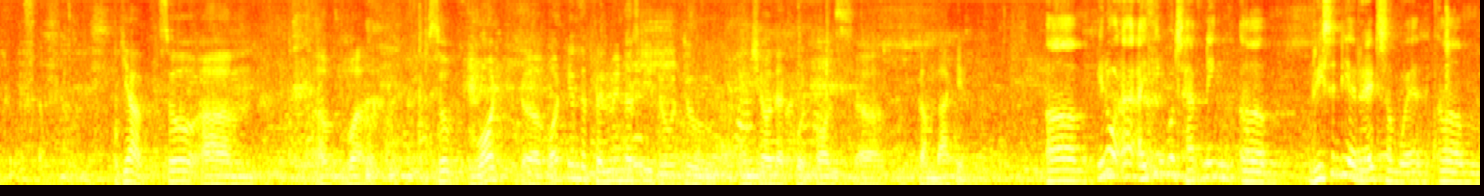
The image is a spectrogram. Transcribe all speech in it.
you. Yeah. So, um, uh, so what uh, what can the film industry do to ensure that footfalls uh, come back in? Um, you know, I, I think what's happening. Um, recently, I read somewhere, um,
